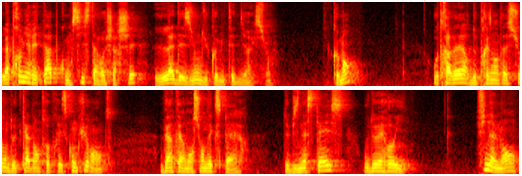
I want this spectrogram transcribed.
la première étape consiste à rechercher l'adhésion du comité de direction. Comment? Au travers de présentations de cas d'entreprises concurrentes, d'interventions d'experts, de business case ou de ROI. Finalement,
